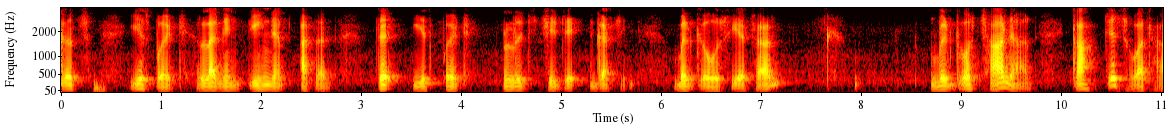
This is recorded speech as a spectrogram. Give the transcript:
گٔژھ یِتھ پٲٹھۍ لگٕنۍ تِہنٛدٮ۪ن اَتھن تہٕ یِتھ پٲٹھۍ لٔژِ چھِ تہِ گژھٕنۍ بٔلکہِ اوس یژھان بٔلکہِ اوس ژھانڈان کانٛہہ تِژھ وَتھا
